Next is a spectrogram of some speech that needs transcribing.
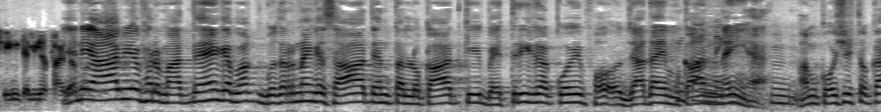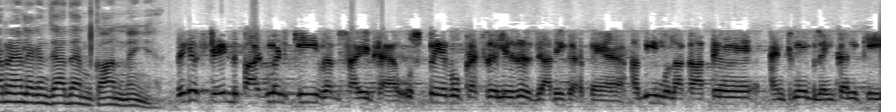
चीन के लिए फ़ायदा यानी आप ये फरमाते हैं कि वक्त गुजरने के साथ इन ताल्लुकात की बेहतरी का कोई ज़्यादा इम्कान नहीं। नहीं है। हम कोशिश तो कर रहे हैं लेकिन ज़्यादा इम्कान नहीं है। देखिए स्टेट डिपार्टमेंट की वेबसाइट है उस पे वो प्रेस रिलीजेस जारी करते हैं। अभी मुलाकातें एंटनी ब्लिंकन की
